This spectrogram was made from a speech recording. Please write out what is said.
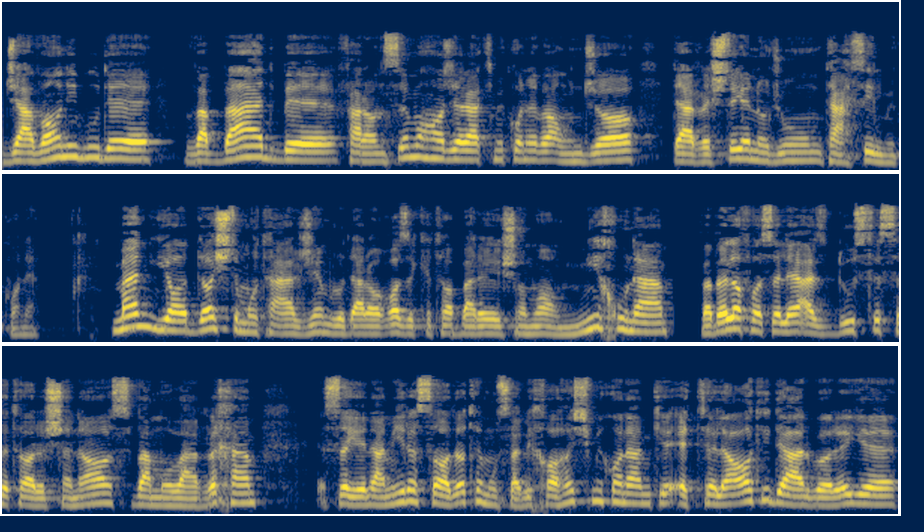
جوانی بوده و بعد به فرانسه مهاجرت می‌کنه و اونجا در رشته نجوم تحصیل می‌کنه. من یادداشت مترجم رو در آغاز کتاب برای شما می‌خونم و بلافاصله از دوست ستاره شناس و مورخم سید امیر سادات موسوی خواهش می‌کنم که اطلاعاتی درباره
